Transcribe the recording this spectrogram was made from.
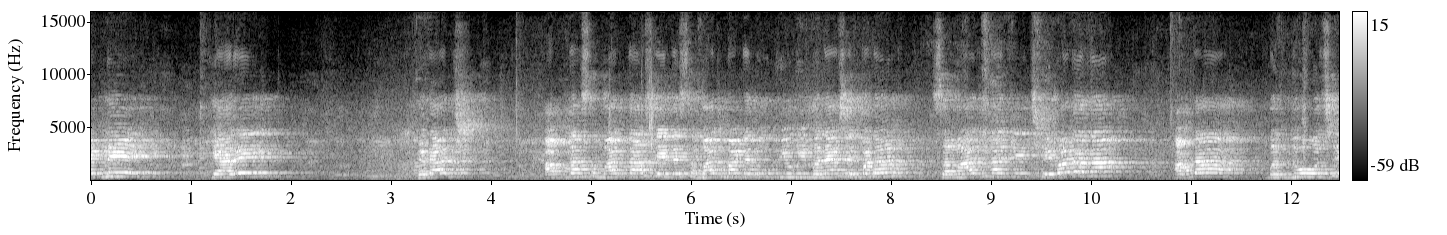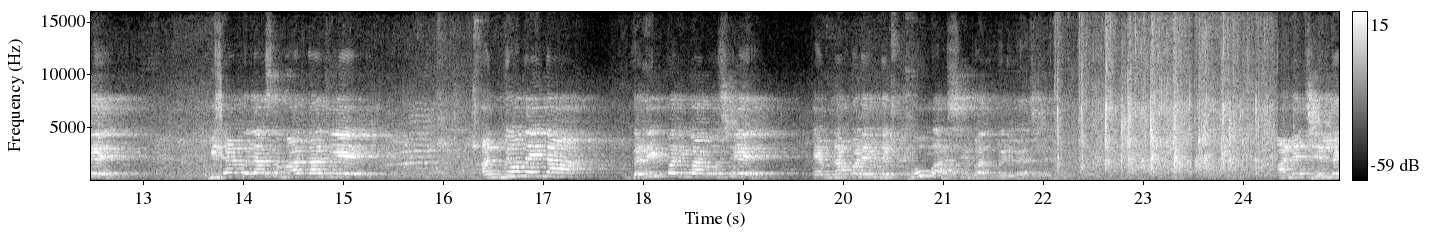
એમને ક્યારે કદાચ આપના સમાજના છે એને સમાજ માટે તો ઉપયોગી બન્યા છે, પણ સમાજના જે છેવાડાના આપણા બંધુઓ છે, બીજા બધા સમાજના જે અંત્યોદયના ગરીબ પરિવારો છે એમના પણ એમને ખૂબ આશીર્વાદ મેળવ્યા છે. અને છેલ્લે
